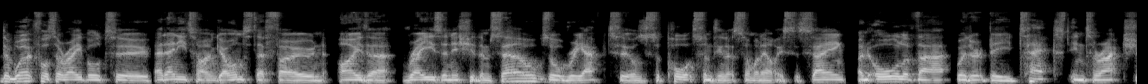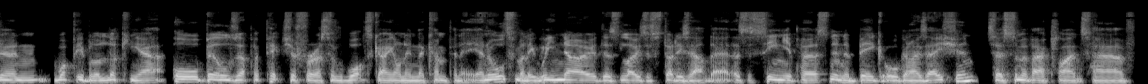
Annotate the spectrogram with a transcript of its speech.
The workforce are able to at any time go onto their phone, either raise an issue themselves or react to or support something that someone else is saying. And all of that, whether it be text, interaction, what people are looking at, all builds up a picture for us of what's going on in the company. And ultimately, we know there's loads of studies out there. As a senior person in a big organization, so some of our clients have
